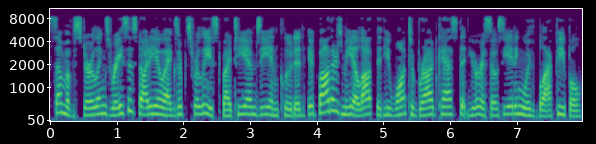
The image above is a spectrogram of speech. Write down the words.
Some of Sterling's racist audio excerpts released by TMZ included, It bothers me a lot that you want to broadcast that you're associating with black people.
